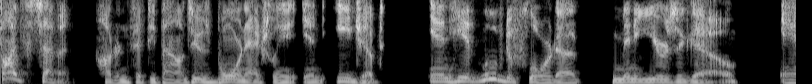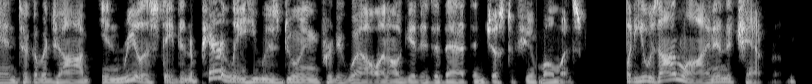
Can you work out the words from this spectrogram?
5'7, 150 pounds. He was born actually in Egypt and he had moved to Florida many years ago and took up a job in real estate. And apparently he was doing pretty well. And I'll get into that in just a few moments. But he was online in a chat room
